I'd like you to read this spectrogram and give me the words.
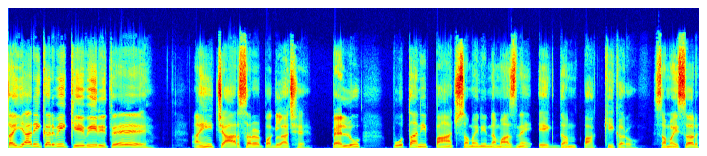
તૈયારી કરવી કેવી રીતે? અહીં ચાર સરળ પગલાં છે. પહેલું, પોતાની પાંચ સમયની નમાઝને એકદમ પાક્કી કરો. સમયસર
